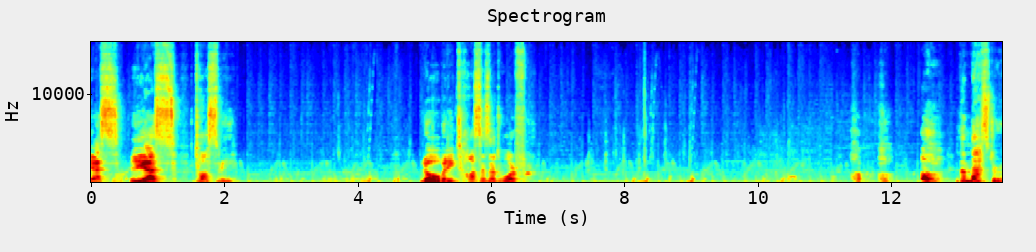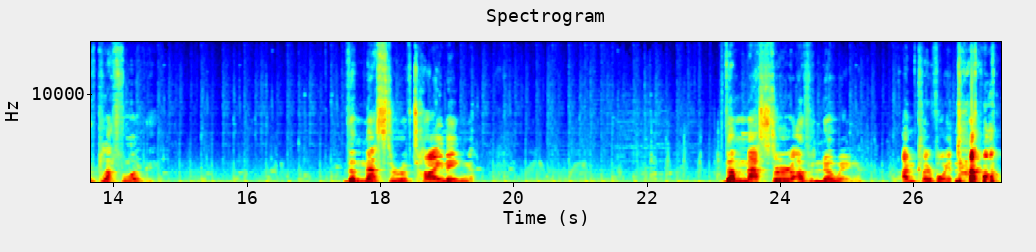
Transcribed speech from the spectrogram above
Yes! Yes! Toss me! Nobody tosses a dwarf! Oh, the master of platforming! The master of timing! The master of knowing. I'm clairvoyant now.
